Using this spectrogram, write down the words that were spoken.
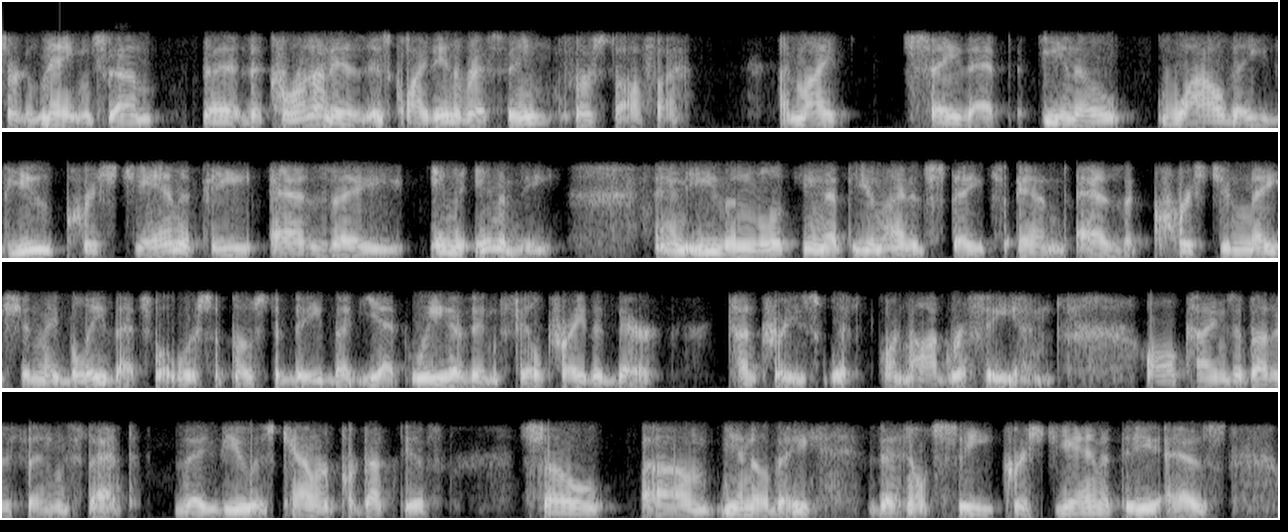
certain names. Um, the the Quran is is quite interesting. First off, I I might say that you know while they view Christianity as a an enemy, and even looking at the United States and as a Christian nation, they believe that's what we're supposed to be, but yet we have infiltrated their countries with pornography and all kinds of other things that they view as counterproductive. So um, you know, they they don't see Christianity as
